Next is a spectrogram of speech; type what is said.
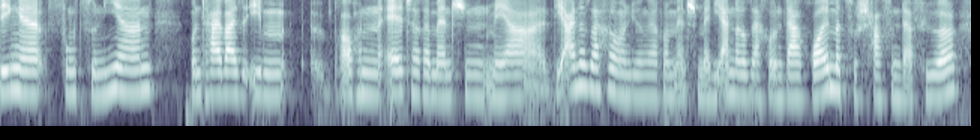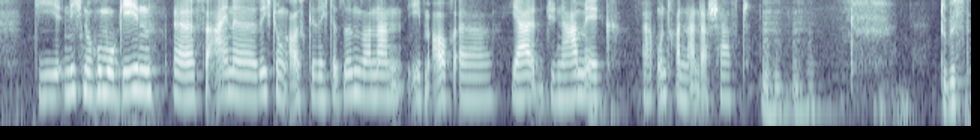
Dinge funktionieren und teilweise eben brauchen ältere Menschen mehr die eine Sache und jüngere Menschen mehr die andere Sache und da Räume zu schaffen dafür, die nicht nur homogen äh, für eine Richtung ausgerichtet sind, sondern eben auch äh, ja, Dynamik äh, untereinander schafft. Mhm, mh. Du bist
